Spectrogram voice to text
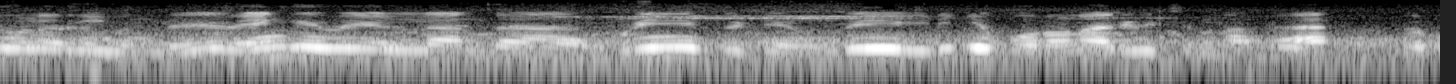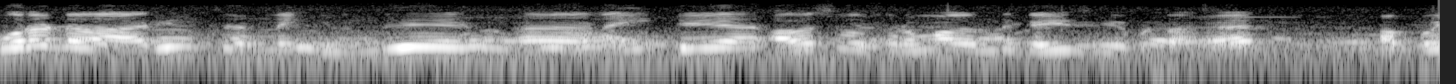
தோழர்கள் வந்து வேங்கை வயல்ல அந்த குடிநீர் வந்து இடிக்க போறோம்னு அறிவிச்சிருந்தாங்க. இந்த போராட்டம் அறிவிச்ச அன்னைக்கு வந்து நைட்டு அவசர அவசரமா வந்து கைது செய்யப்பட்டாங்க. அப்போ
